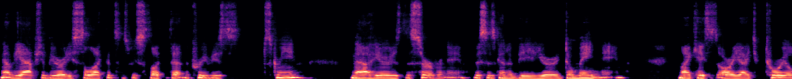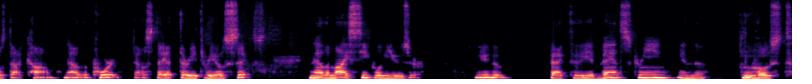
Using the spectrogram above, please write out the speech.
Now the app should be already selected since we selected that in the previous screen. Now here's the server name. This is going to be your domain name. In my case, it's reitutorials.com. Now the port, that'll stay at 3306. Now the MySQL user. You go back to the advanced screen in the Bluehost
